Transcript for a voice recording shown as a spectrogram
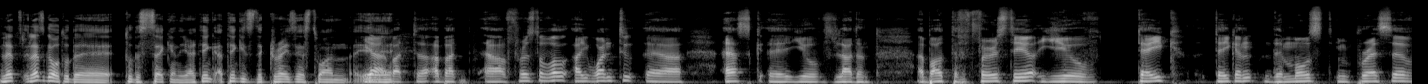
Let's let's go to the to the second year. I think I think it's the craziest one. yeah, Uh, but uh, but uh, first of all, I want to uh, ask uh, you, Vladan, about the first year you've take taken the most impressive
